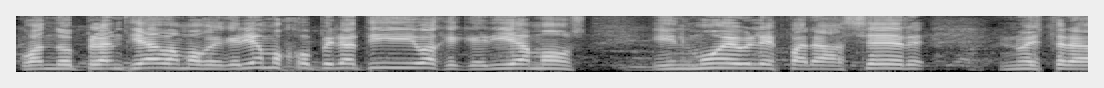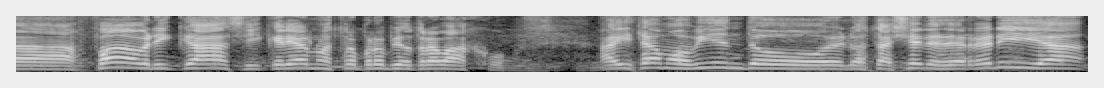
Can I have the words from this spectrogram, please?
cuando planteábamos que queríamos cooperativas, que queríamos inmuebles para hacer nuestras fábricas y crear nuestro propio trabajo. Ahí estamos viendo los talleres de herrería,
